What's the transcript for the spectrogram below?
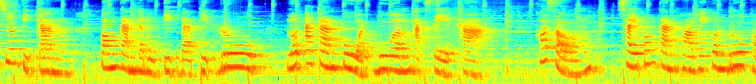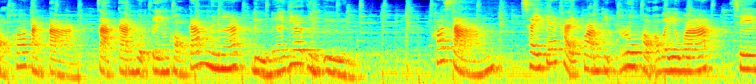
เชื่อมติดกัน ป้องกันกระดูกติดแบบผิดรูป ลดอาการปวดบวมอักเสบค่ะ ข้อ 2 ใช้ป้องกันความวิกลรูปของข้อต่างๆ จากการหดเกร็งของกล้ามเนื้อหรือเนื้อเยื่ออื่นๆ ข้อ 3 ใช้แก้ไขความผิดรูปของอวัยวะ เช่น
